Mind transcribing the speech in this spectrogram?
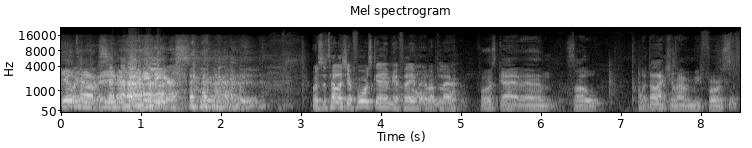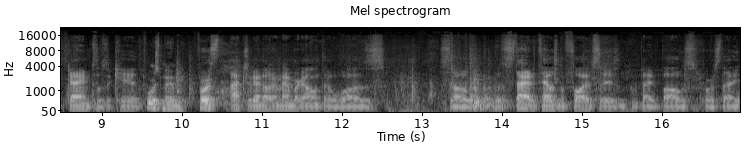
you tell me. How many liters? Right, so tell us your first game, your favourite ever player. First game. Um, so I don't actually remember my first game because I was a kid. First memory. First actual game that I remember going to was so the start of the 2005 season. We played Bohs first day.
